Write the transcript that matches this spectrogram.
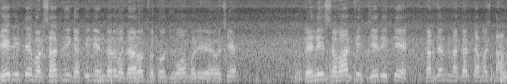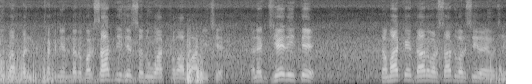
જે રીતે વરસાદની ગતિની અંદર વધારો થતો જોવા મળી રહ્યો છે, વહેલી સવારથી જ રીતે કરજણ નગર તેમજ તાલુકા પંથકની અંદર વરસાદની જે શરૂઆત થવા પામી છે અને જે રીતે ધમાકેદાર વરસાદ વરસી રહ્યો છે.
